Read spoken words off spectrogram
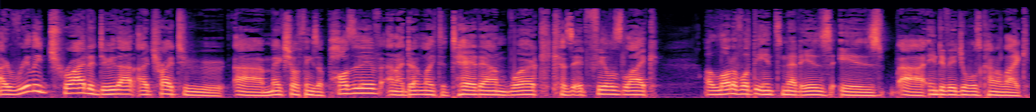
I really try to do that. I try to uh, make sure things are positive, and I don't like to tear down work because it feels like a lot of what the internet is is uh, individuals kind of like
